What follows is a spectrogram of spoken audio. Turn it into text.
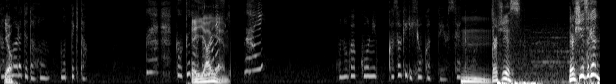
頼まれてた本持ってきたご苦労様です AIM. この学校に There she is. There she is again.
